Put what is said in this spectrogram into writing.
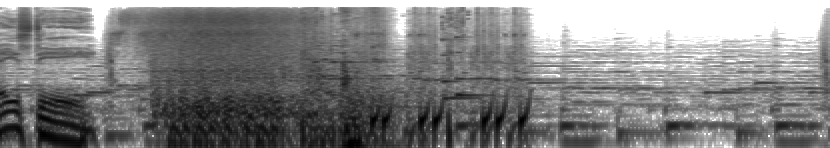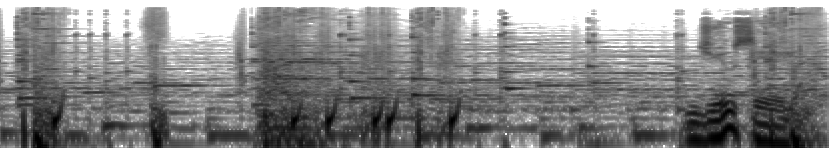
Tasty. Juicy.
